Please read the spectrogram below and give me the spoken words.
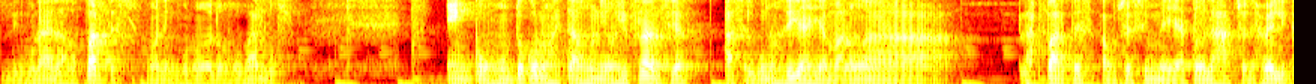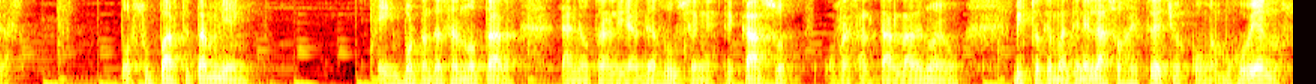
ninguna de las dos partes o a ninguno de los dos bandos. En conjunto con los Estados Unidos y Francia, hace algunos días llamaron a las partes a un cese inmediato de las acciones bélicas. Por su parte también, es importante hacer notar la neutralidad de Rusia en este caso, o resaltarla de nuevo, visto que mantiene lazos estrechos con ambos gobiernos.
